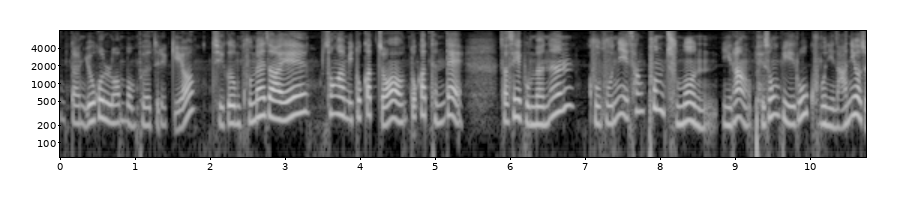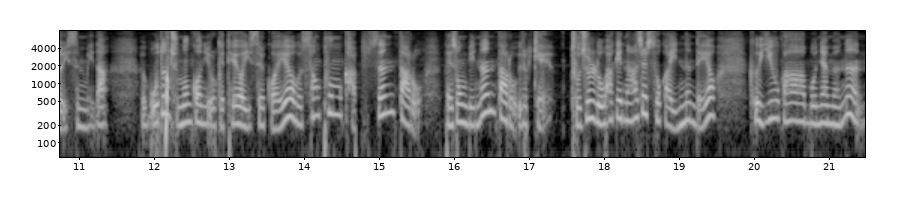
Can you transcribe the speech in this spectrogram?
일단 이걸로 한번 보여드릴게요. 지금 구매자의 성함이 똑같죠? 똑같은데 자세히 보면은 구분이 상품 주문이랑 배송비로 구분이 나뉘어져 있습니다. 모든 주문건이 이렇게 되어 있을 거예요. 그래서 상품 값은 따로, 배송비는 따로 이렇게 두 줄로 확인을 하실 수가 있는데요. 그 이유가 뭐냐면은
